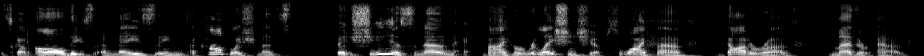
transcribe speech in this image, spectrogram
it's got all these amazing accomplishments, but she is known by her relationships, wife of, daughter of, mother of.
